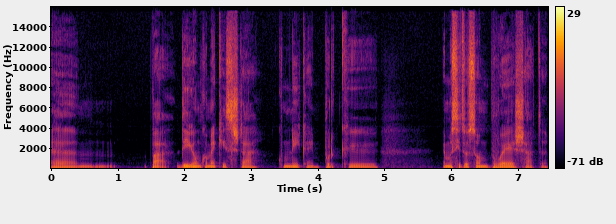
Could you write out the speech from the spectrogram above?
Um, pá, digam como é que isso está, comuniquem, porque é uma situação bué chata.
